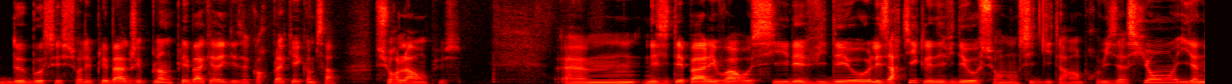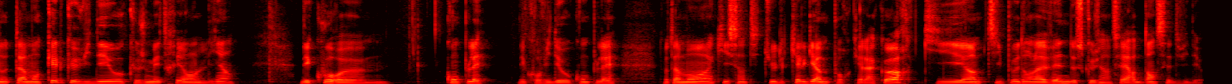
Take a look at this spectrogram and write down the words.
de bosser sur les playbacks. J'ai plein de playbacks avec des accords plaqués comme ça, sur là en plus. Euh, n'hésitez pas à aller voir aussi les vidéos, les articles et des vidéos sur mon site Guitare Improvisation. Il y a notamment quelques vidéos que je mettrai en lien, des cours euh, complets, des cours vidéo complets, notamment un qui s'intitule Quelle gamme pour quel accord, qui est un petit peu dans la veine de ce que je viens de faire dans cette vidéo.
